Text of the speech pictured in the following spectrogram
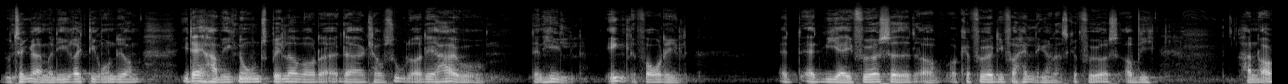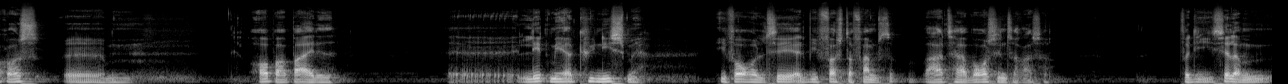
nu tænker jeg mig lige rigtig grundigt om, i dag har vi ikke nogen spillere, hvor der, der er klausuler, og det har jo den helt enkle fordel, at, at vi er i førersædet og, og kan føre de forhandlinger, der skal føres, og vi har nok også Øhm, oparbejdet øh, lidt mere kynisme i forhold til, at vi først og fremmest varetager vores interesser. Fordi selvom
